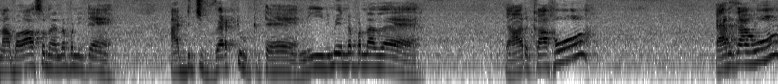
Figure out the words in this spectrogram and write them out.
நான் பகாசுரன் என்ன பண்ணிட்டேன்? அடித்து விரட்டி விட்டுட்டேன். நீ இனிமேல் என்ன பண்ணாத? யாருக்காகவும் யாருக்காகவும்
